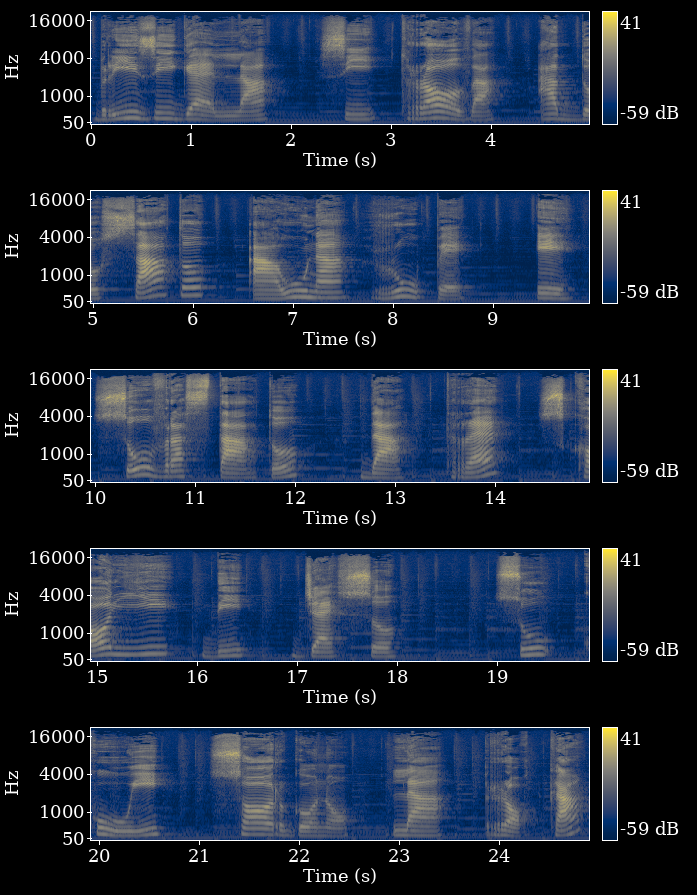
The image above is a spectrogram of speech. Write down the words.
Brisighella si trova addossato a una rupe e sovrastato da tre scogli di gesso su cui sorgono la rocca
